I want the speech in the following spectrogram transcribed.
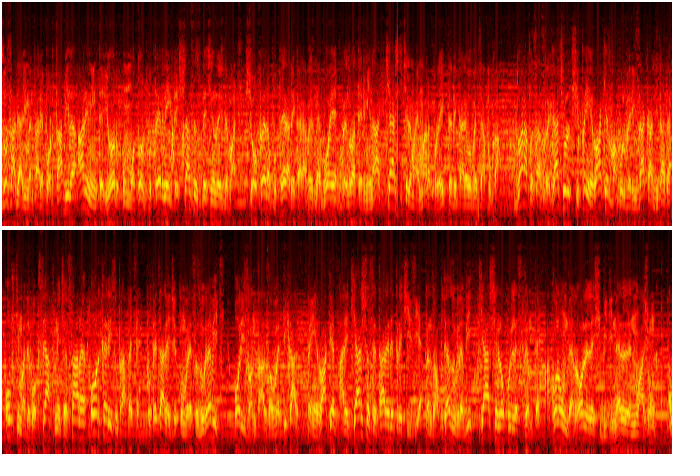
Sursa de alimentare portabilă are în interior un motor puternic de 650 de W și oferă puterea de care aveți nevoie pentru a termina chiar și cele mai mari proiecte de care vă veți apuca. Doar apăsați răgaciul și Paint Rocket va pulveriza cantitatea optimă de vopsea necesară oricărei suprafețe. Puteți alege cum vreți să zugrăviți, orizontal sau vertical. Paint Rocket are chiar și o setare de precizie pentru a putea zugrăvi chiar și în locurile strâmte, acolo unde rolele și bidinelele nu ajung. Cu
